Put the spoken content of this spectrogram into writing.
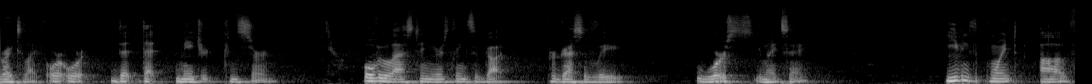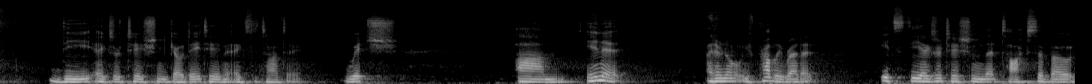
right to life, or, or that, that major concern. Over the last 10 years, things have got progressively worse, you might say, even to the point of the exhortation Gaudete and Exsultate, which um, in it, I don't know, you've probably read it, it's the exhortation that talks about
